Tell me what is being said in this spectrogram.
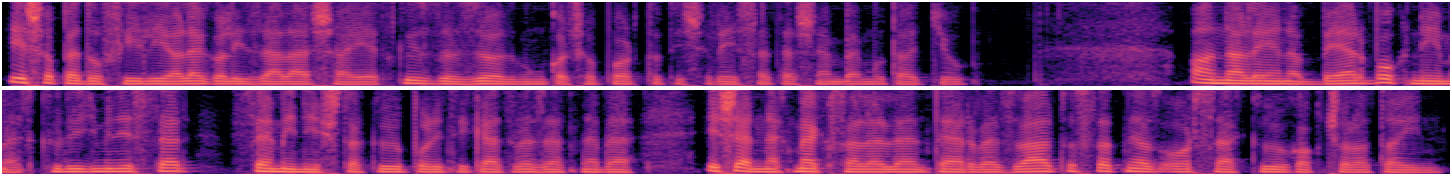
és a pedofília legalizálásáért küzdő zöld munkacsoportot is részletesen bemutatjuk. Annalena Baerbock, német külügyminiszter, feminista külpolitikát vezetne be, és ennek megfelelően tervez változtatni az ország külkapcsolatain.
